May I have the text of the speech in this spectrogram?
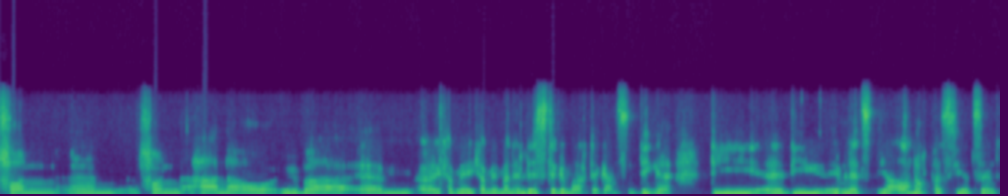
von, ähm, von Hanau über, ähm, äh, ich habe mir, ich hab mir mal eine Liste gemacht der ganzen Dinge, die, äh, die im letzten Jahr auch noch passiert sind.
